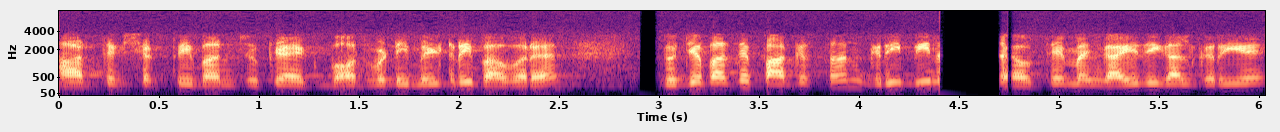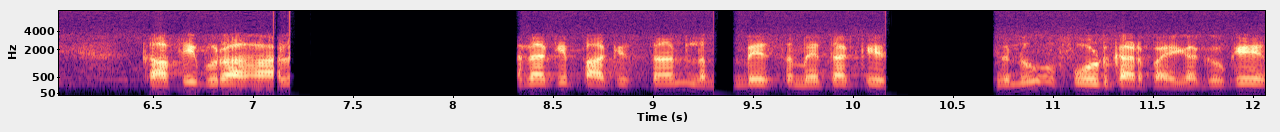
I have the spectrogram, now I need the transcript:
ਆਰਥਿਕ ਸ਼ਕਤੀ ਬਣ ਚੁੱਕਿਆ ਇੱਕ ਬਹੁਤ ਵੱਡੀ ਮਿਲਟਰੀ ਪਾਵਰ ਹੈ। ਦੂਜੇ ਪਾਸੇ ਪਾਕਿਸਤਾਨ ਗਰੀਬੀ ਨਾਲ ਹੈ। ਉੱਥੇ ਮਹਿੰਗਾਈ ਦੀ ਗੱਲ ਕਰੀਏ, ਕਾਫੀ ਬੁਰਾ ਹਾਲ ਹੈ। ਕਿ ਪਾਕਿਸਤਾਨ ਲੰਬੇ ਸਮੇਂ ਤੱਕ ਇਸ ਨੂੰ ਅਫੋਰਡ ਕਰ ਪਾਏਗਾ, ਕਿਉਂਕਿ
